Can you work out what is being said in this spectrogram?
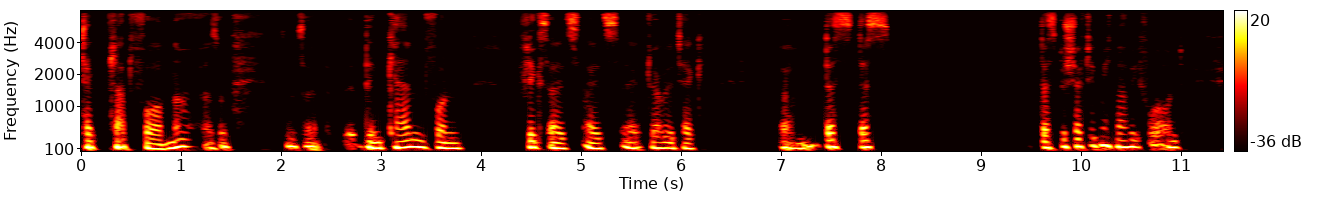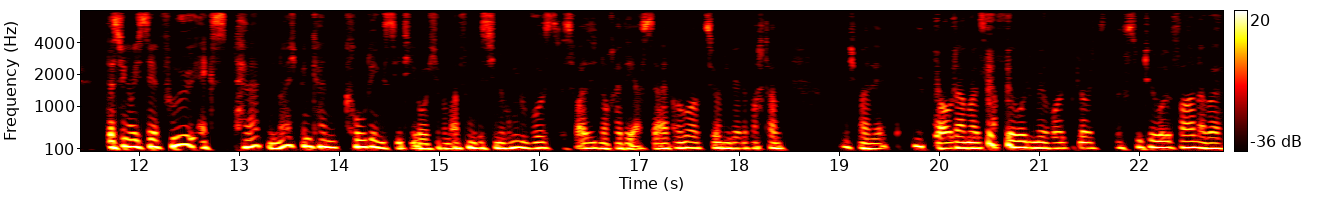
Tech-Plattform, ne? also sozusagen den Kern von Flix als, als äh, Travel Tech. Ähm, das, das, das beschäftigt mich nach wie vor und deswegen habe ich sehr früh Experten. Ne? Ich bin kein Coding-CTO. Ich habe am Anfang ein bisschen rumgewurst. Das weiß ich noch, die erste 1-Euro-Aktion, die wir gemacht haben. Ich meine, Frau damals abgeholt und wir wollten, glaube ich, nach Südtirol fahren, aber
